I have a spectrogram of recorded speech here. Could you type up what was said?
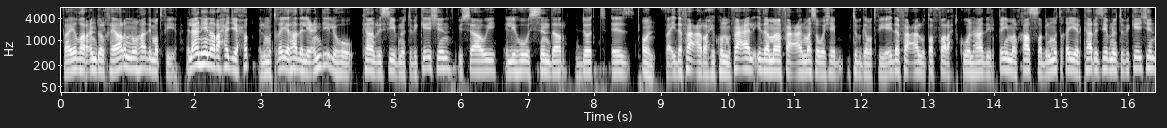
فيظهر عنده الخيار إنه هذه مطفية. الآن هنا راح أجي أحط المتغير هذا اللي عندي اللي هو can receive notification يساوي اللي هو ال sender dot isOn فإذا فعل راح يكون مفعل إذا ما فعل ما سوى شيء بتبقى مطفية. إذا فعل وطفى راح تكون هذه القيمة الخاصة بالمتغير can receive notification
